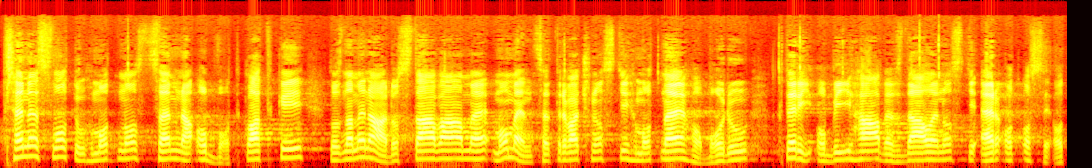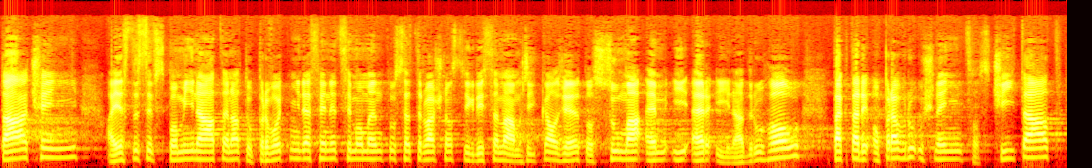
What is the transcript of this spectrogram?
přeneslo tu hmotnost sem na obvod kladky, to znamená, dostáváme moment setrvačnosti hmotného bodu který obíhá ve vzdálenosti r od osy otáčení. A jestli si vzpomínáte na tu prvotní definici momentu setrvačnosti, kdy jsem vám říkal, že je to suma MIRI na druhou, tak tady opravdu už není co sčítat.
